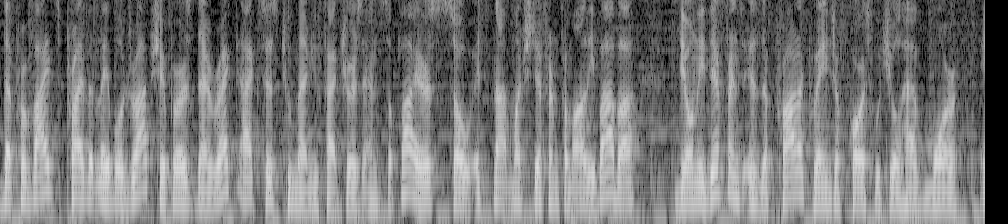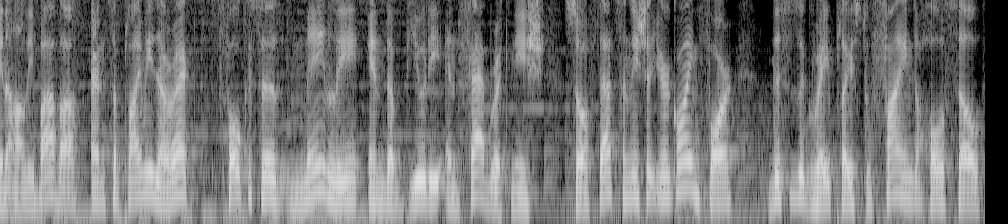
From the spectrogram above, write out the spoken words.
that provides private label dropshippers direct access to manufacturers and suppliers, so it's not much different from Alibaba. The only difference is the product range, of course, which you'll have more in Alibaba, and Supply Me Direct focuses mainly in the beauty and fabric niche. So if that's the niche that you're going for, this is a great place to find wholesale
